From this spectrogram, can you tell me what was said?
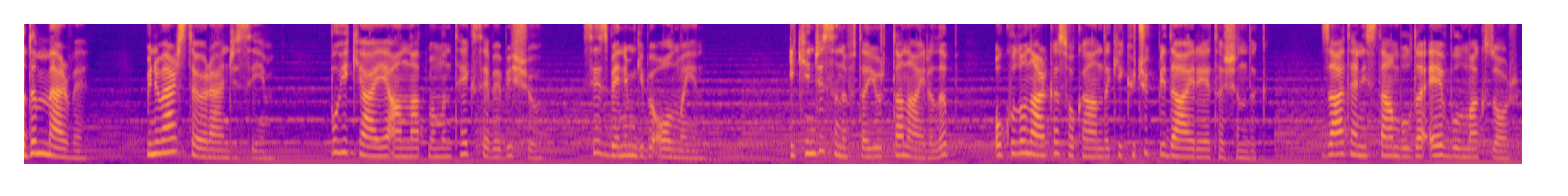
Adım Merve. Üniversite öğrencisiyim. Bu hikayeyi anlatmamın tek sebebi şu. Siz benim gibi olmayın. İkinci sınıfta yurttan ayrılıp okulun arka sokağındaki küçük bir daireye taşındık. Zaten İstanbul'da ev bulmak zor.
